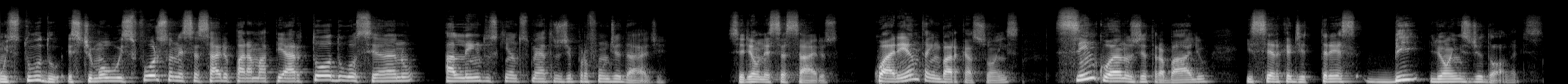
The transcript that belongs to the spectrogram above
Um estudo estimou o esforço necessário para mapear todo o oceano além dos 500 metros de profundidade. Seriam necessários 40 embarcações, 5 anos de trabalho e cerca de 3 bilhões de dólares.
